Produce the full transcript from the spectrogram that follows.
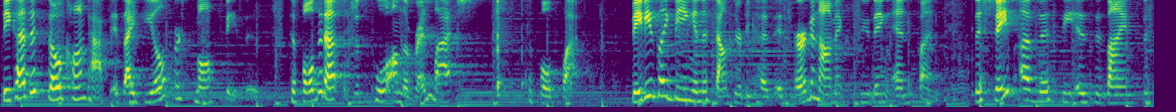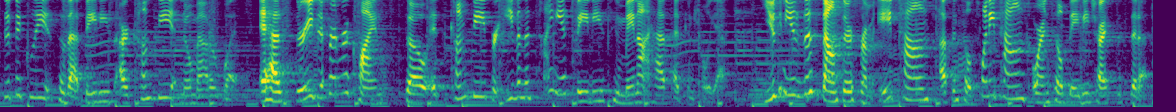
Because it's so compact, it's ideal for small spaces. To fold it up, just pull on the red latch to fold flat. Babies like being in this bouncer because it's ergonomic, soothing, and fun. The shape of this seat is designed specifically so that babies are comfy no matter what. It has three different reclines, so it's comfy for even the tiniest babies who may not have head control yet. You can use this bouncer from 8 pounds up until 20 pounds or until baby tries to sit up.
